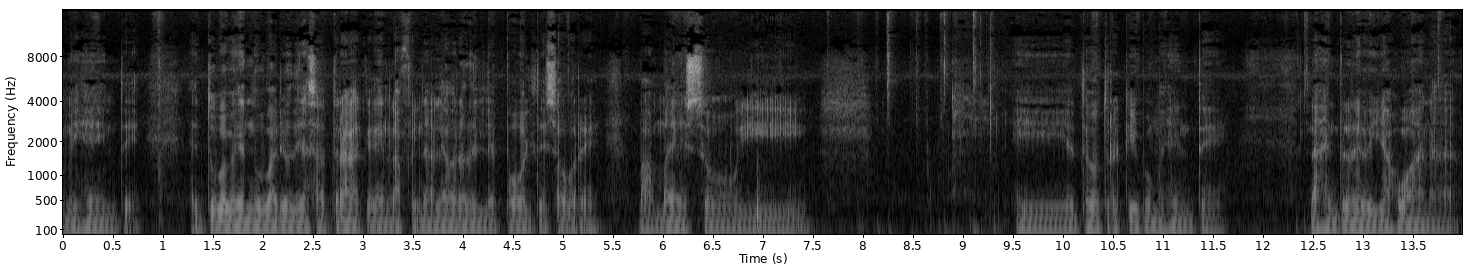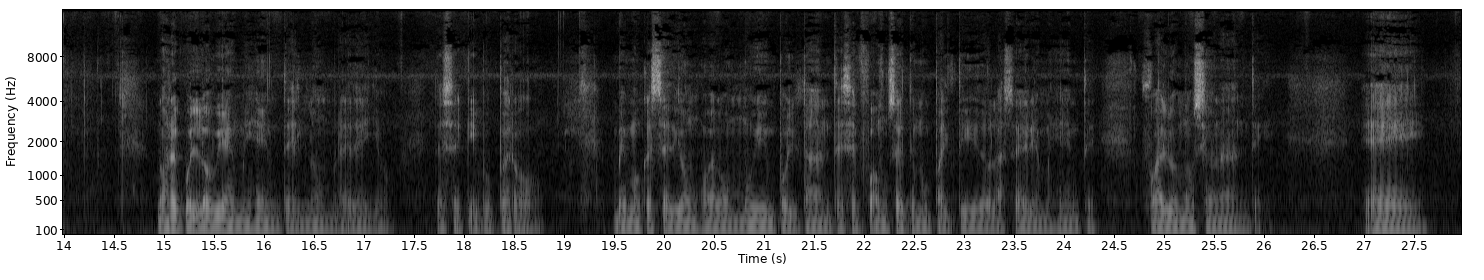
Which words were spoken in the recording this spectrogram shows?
Mi gente. Estuve viendo varios días atrás que en la final ahora del deporte sobre Bameso y, y este otro equipo, mi gente, la gente de Villajuana. No recuerdo bien, mi gente, el nombre de ellos, de ese equipo, pero vimos que se dio un juego muy importante. Se fue a un séptimo partido, la serie, mi gente. Fue algo emocionante. Eh,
